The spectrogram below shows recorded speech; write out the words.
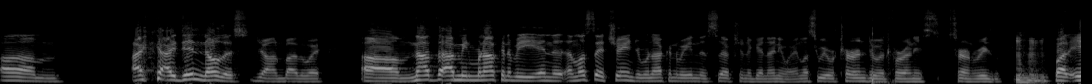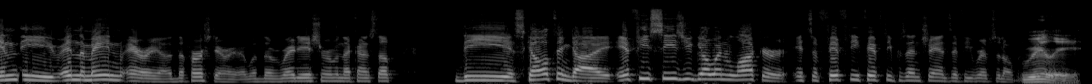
um, I I didn't know this, John. By the way, um, not that I mean we're not going to be in the unless they change it. We're not going to be in this section again anyway, unless we return to it for any certain reason. hmm But in the in the main area, the first area with the radiation room and that kind of stuff, the skeleton guy, if he sees you go in a locker, it's a 50-50% chance if he rips it open. Really?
